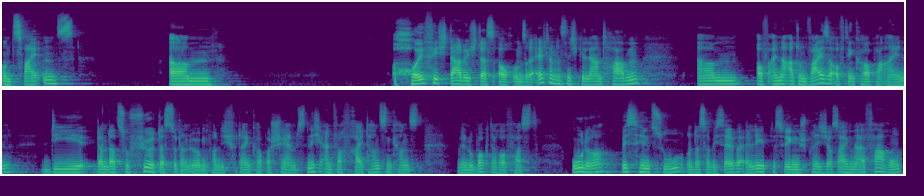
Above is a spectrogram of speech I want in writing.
und zweitens ähm, häufig dadurch, dass auch unsere Eltern das nicht gelernt haben, ähm, auf eine Art und Weise auf den Körper ein, die dann dazu führt, dass du dann irgendwann dich für deinen Körper schämst, nicht einfach frei tanzen kannst, wenn du Bock darauf hast. Oder bis hin zu, und das habe ich selber erlebt, deswegen spreche ich aus eigener Erfahrung,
